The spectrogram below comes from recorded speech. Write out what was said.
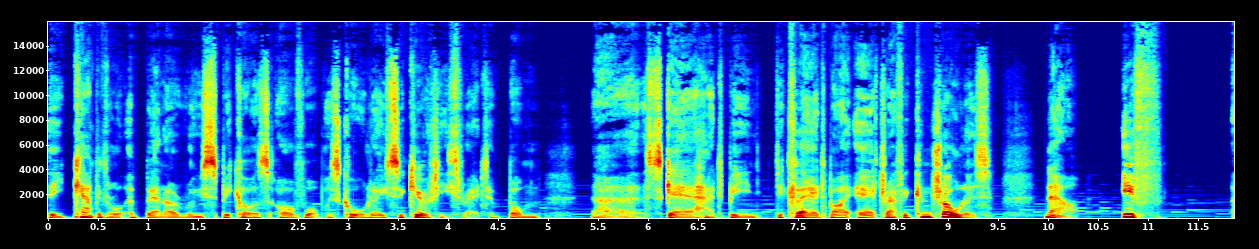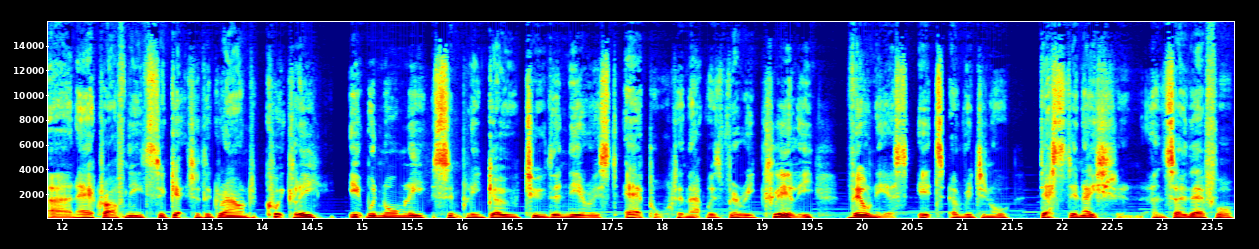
the capital of Belarus because of what was called a security threat. A bomb uh, scare had been declared by air traffic controllers. Now, if an aircraft needs to get to the ground quickly, it would normally simply go to the nearest airport, and that was very clearly Vilnius, its original destination. And so, therefore,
